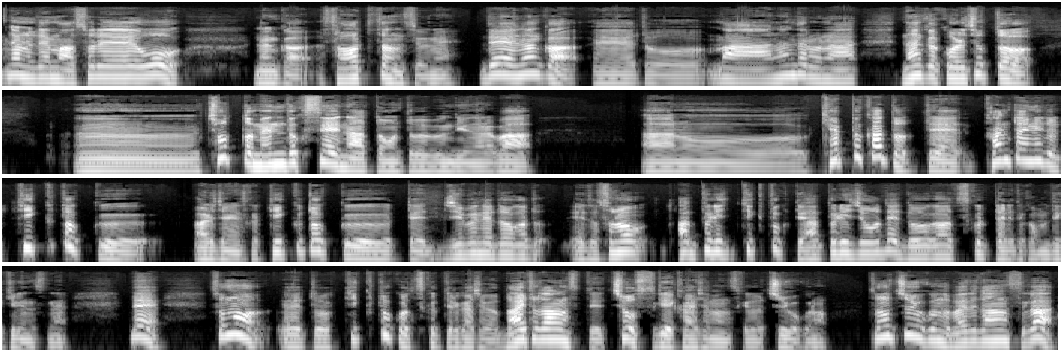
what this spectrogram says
なので、まあ、それを、なんか、触ってたんですよね。で、なんか、えっ、ー、と、まあ、なんだろうな。なんかこれちょっと、うーん、ちょっとめんどくせえなと思った部分で言うならば、あのー、キャップカットって、簡単に言うと TikTok あるじゃないですか。TikTok って自分で動画と、えっ、ー、と、そのアプリ、TikTok ってアプリ上で動画を作ったりとかもできるんですね。で、その、えっ、ー、と、TikTok を作ってる会社がバイトダンスって超すげえ会社なんですけど、中国の。その中国のバイトダンスが、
